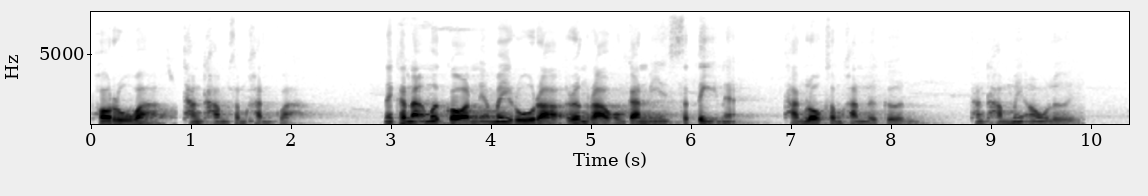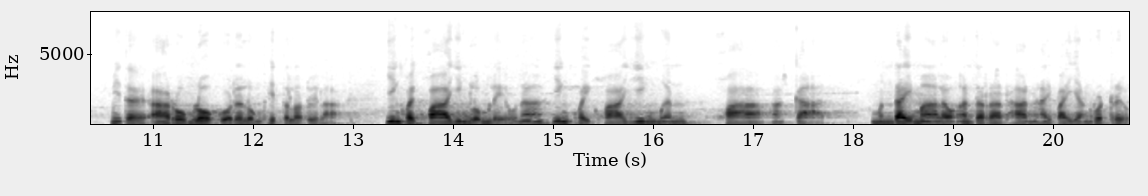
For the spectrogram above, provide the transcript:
เพราะรู้ว่าทางธรรมสำคัญกว่า ในขณะเมื่อก่อนเนี่ยไม่รู้เรื่องราวของการมีสติเนี่ยทางโลกสำคัญเหลือเกิน ทางธรรมไม่เอาเลย มีแต่อารมณ์โลกโกรธและหลงผิดตลอดเวลา ยิ่งไขว่คว้ายิ่งล้มเหลวนะ ยิ่งไขว่คว้ายิ่งเหมือนคว้าอากาศ เหมือนได้มาแล้วอันตรธานหายไปอย่างรวดเร็ว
